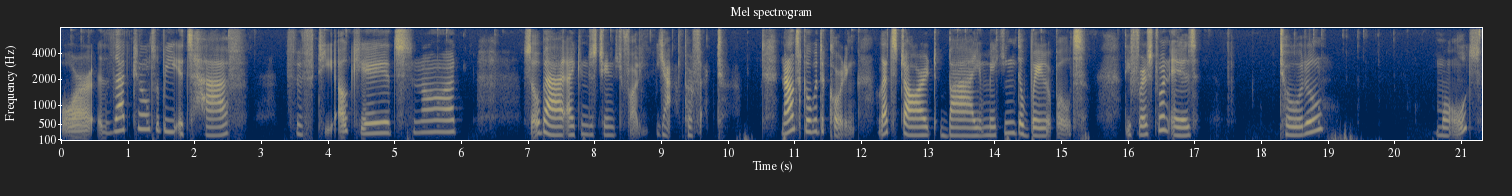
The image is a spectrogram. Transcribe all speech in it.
Or that can also be its half, 50. Okay, it's not so bad. I can just change to 40. Yeah, perfect. Now let's go with the coding. Let's start by making the variables. The first one is total molds,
